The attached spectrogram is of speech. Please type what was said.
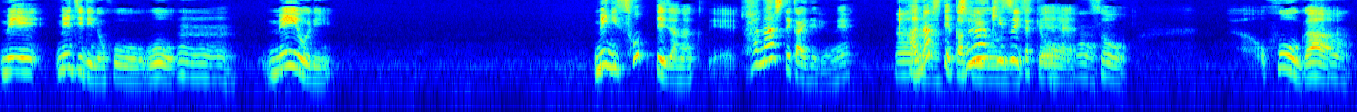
目、目尻の方をうんうんうん目より、目に沿ってじゃなくて、離して書いてるよね。うん離して描くそれはように気づいた今して日。うんそう。方が、うん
